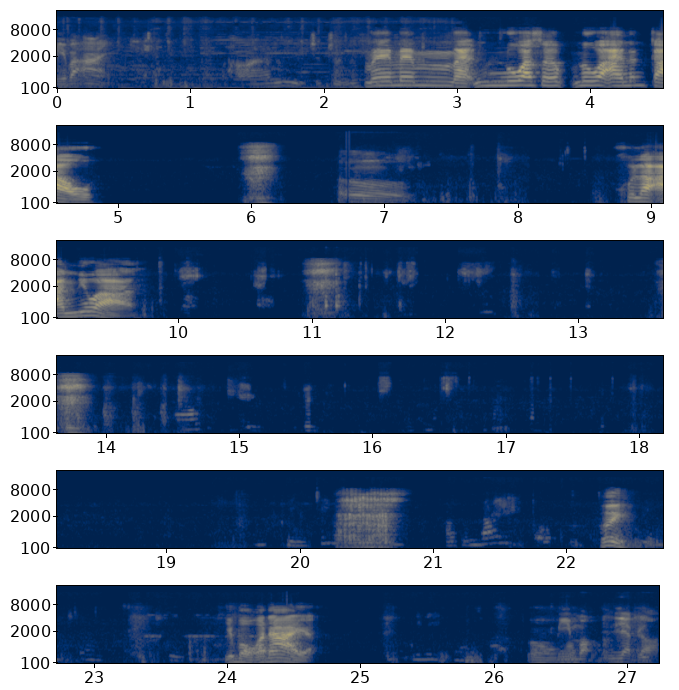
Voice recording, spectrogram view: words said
มีปะอ้ายขายนี่จะจะเลือกไม่ไม่ไม่นึกว่าเซิร์ฟนึกว่าอันนั้นเก่า เออคนละอันนี่หว่า เฮ้ย อย่าบอกก็ได้อะอ๋อมีมอเรียบเหรอ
